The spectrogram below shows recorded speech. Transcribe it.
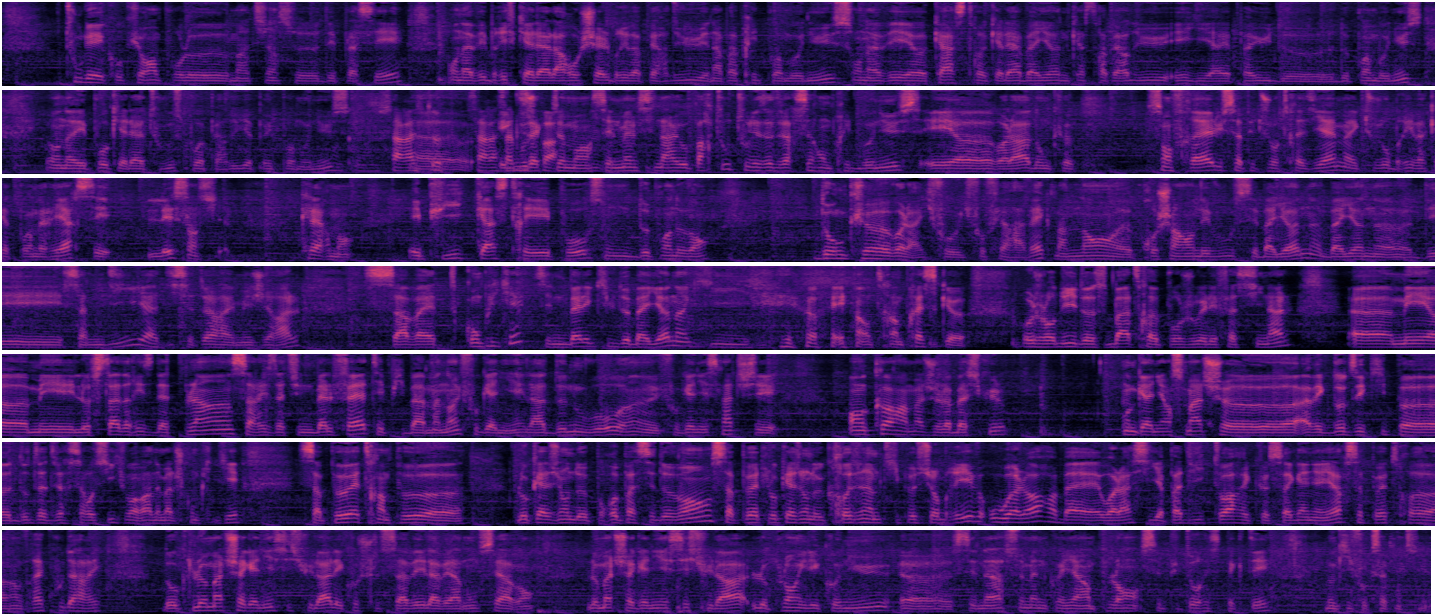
tous les concurrents pour le maintien se déplaçaient. On avait Brive qui allait à La Rochelle, Brive a perdu et n'a pas pris de points bonus. On avait euh, Castres qui allait à Bayonne, Castres a perdu et il n'y avait pas eu de, de points bonus. Et on avait Pau qui allait à Toulouse, Pau a perdu, il n'y a pas eu de points bonus. Ça reste, Euh, ça, pas. exactement, Mm. c'est le même scénario partout. Tous les adversaires ont pris le bonus et euh, voilà, donc sans frais, l'USAP est toujours 13e avec toujours Brive à 4 points derrière, c'est l'essentiel, clairement. Et puis Castres et Pau sont deux points devant. Donc euh, voilà, il faut, il faut faire avec. Maintenant, euh, prochain rendez-vous, c'est Bayonne. Bayonne euh, dès samedi à 17h à Aimé Giral. Ça va être compliqué. C'est une belle équipe de Bayonne hein, qui est en train presque aujourd'hui de se battre pour jouer les phases finales. Mais, mais le stade risque d'être plein, ça risque d'être une belle fête. Et puis bah, maintenant, il faut gagner. Là, de nouveau, hein, il faut gagner ce match. Encore un match de la bascule. En gagnant ce match euh, avec d'autres équipes, euh, d'autres adversaires aussi qui vont avoir des matchs compliqués, ça peut être un peu euh, l'occasion de repasser devant, ça peut être l'occasion de creuser un petit peu sur Brive, ou alors, ben voilà, s'il n'y a pas de victoire et que ça gagne ailleurs, ça peut être un vrai coup d'arrêt. Donc le match à gagner, c'est celui-là. Les coachs le savaient, l'avaient annoncé avant. Le match à gagner, c'est celui-là. Le plan, il est connu. Euh, ces dernières semaines, quand il y a un plan, c'est plutôt respecté. Donc il faut que ça continue.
